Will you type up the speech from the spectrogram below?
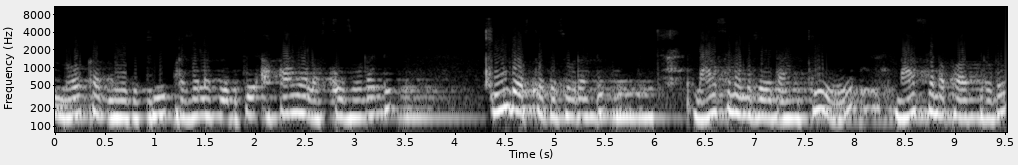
లోకం మీదకి ప్రజల మీదకి అపాయాలు వస్తాయి చూడండి. కీడు వస్తుంది చూడండి. నాశనం చేయడానికి నాశన పాత్రుడు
